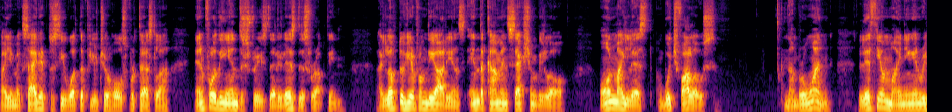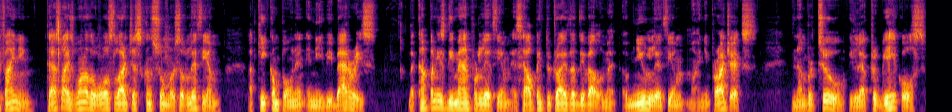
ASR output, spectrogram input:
I am excited to see what the future holds for Tesla and for the industries that it is disrupting. I love to hear from the audience in the comment section below on my list, which follows. Number one, lithium mining and refining. Tesla is one of the world's largest consumers of lithium, a key component in EV batteries. The company's demand for lithium is helping to drive the development of new lithium mining projects. Number two, electric vehicles.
